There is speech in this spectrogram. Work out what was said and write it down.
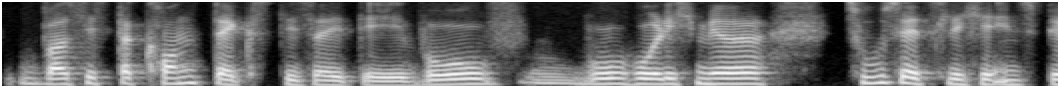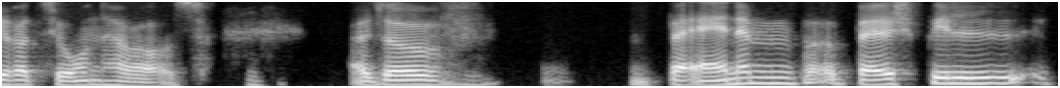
was ist der Kontext dieser Idee, wo, wo hole ich mir zusätzliche Inspiration heraus. Also bei einem Beispiel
